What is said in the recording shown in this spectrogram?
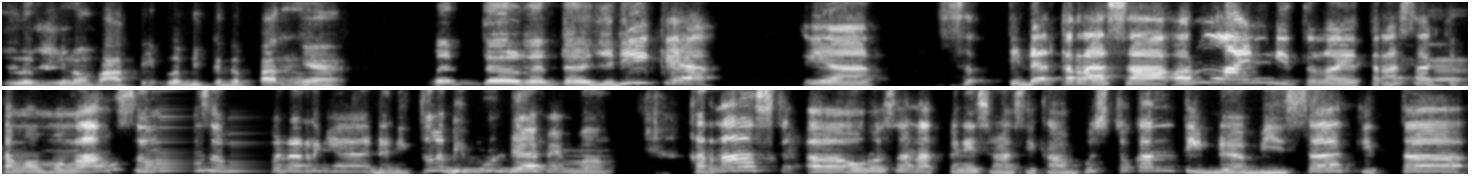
lebih inovatif, lebih ke depannya. Betul, betul. Jadi kayak ya tidak terasa online gitu loh ya terasa yeah. kita ngomong langsung sebenarnya dan itu lebih mudah memang karena uh, urusan administrasi kampus itu kan tidak bisa kita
